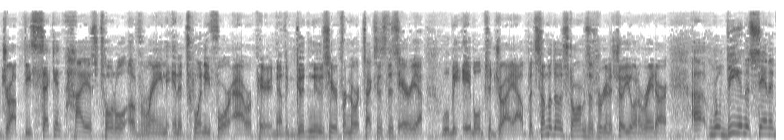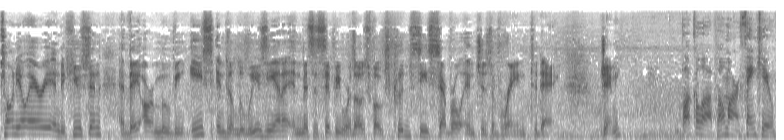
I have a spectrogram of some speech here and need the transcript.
dropped the second highest total of rain in a 24 hour period. Now, the good news here for North Texas, this area will be able to dry out, but some of those storms, as we're going to show you on a radar, uh, will be in the San Antonio area into Houston, and they are moving east into Louisiana and Mississippi, where those folks could see several inches of rain today. Jamie? Buckle up. Omar, thank you.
